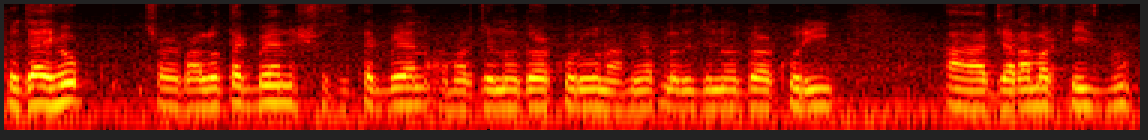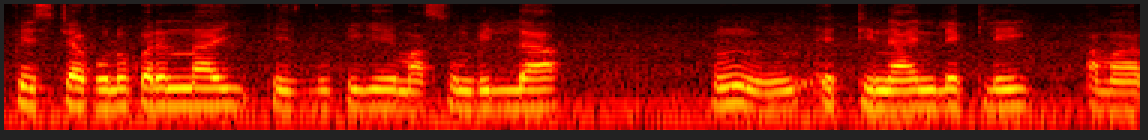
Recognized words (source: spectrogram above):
তো যাই হোক, সবাই ভালো থাকবেন, সুস্থ থাকবেন, আমার জন্য দোয়া করুন, আমি আপনাদের জন্য দোয়া করি। যারা আমার ফেসবুক পেজটা ফলো করেন নাই ফেসবুকে গিয়ে মাসুম বিল্লা এইট্টি নাইন লিখলেই আমার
